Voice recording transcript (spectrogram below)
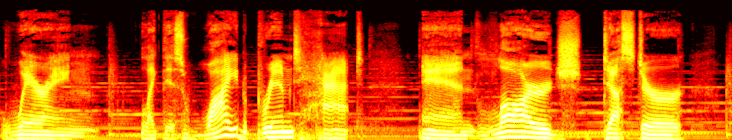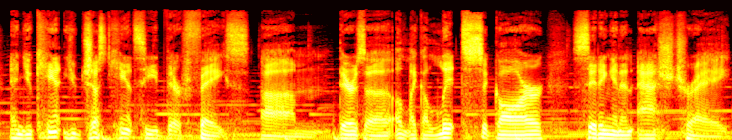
wearing like this wide brimmed hat and large duster and you can't you just can't see their face. Um, there's a, a like a lit cigar sitting in an ashtray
